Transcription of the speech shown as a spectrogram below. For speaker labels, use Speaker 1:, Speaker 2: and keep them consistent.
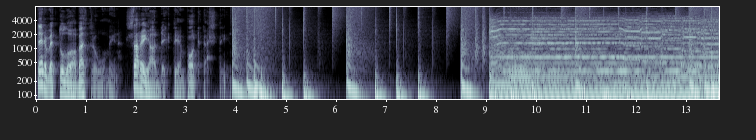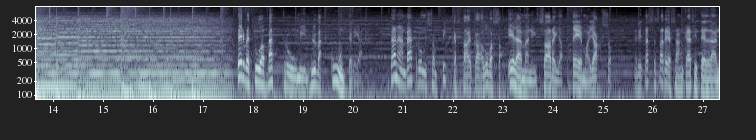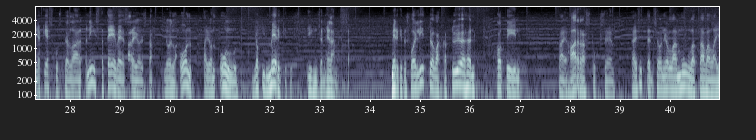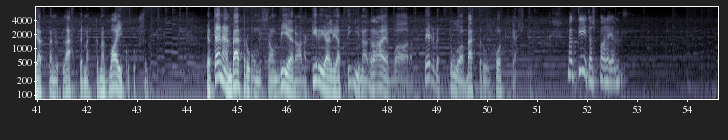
Speaker 1: Tervetuloa Batroomiin, sarjaaddiktien podcastiin.
Speaker 2: Tervetuloa Batroomiin, hyvät kuuntelijat. Tänään Batroomissa on pitkästä aikaa luvassa Elämäni sarja teemajakso. Eli tässä sarjassahan käsitellään ja keskustellaan niistä TV-sarjoista, joilla on tai on ollut jokin merkitys ihmisen elämässä. Merkitys voi liittyä vaikka työhön, kotiin tai harrastukseen, tai sitten se on jollain muulla tavalla jättänyt lähtemättömän vaikutuksen. Ja tänään Batroomissa on vieraana kirjailija Tiina Raevaara. Tervetuloa Batroom podcastiin.
Speaker 3: No kiitos paljon.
